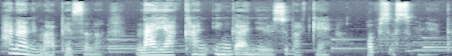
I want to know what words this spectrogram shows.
하나님 앞에서는 나약한 인간일 수밖에 없었습니다.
